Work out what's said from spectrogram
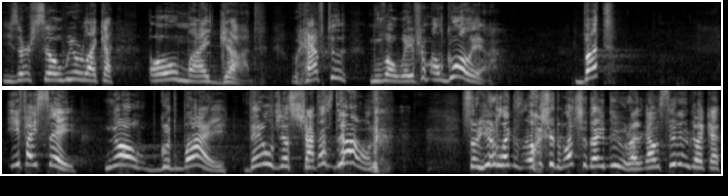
either. So we were like, a, oh my God, we have to move away from Algolia. But if I say, no, goodbye, they will just shut us down. so you're like, oh shit, what should I do? Right? I'm sitting like, a,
